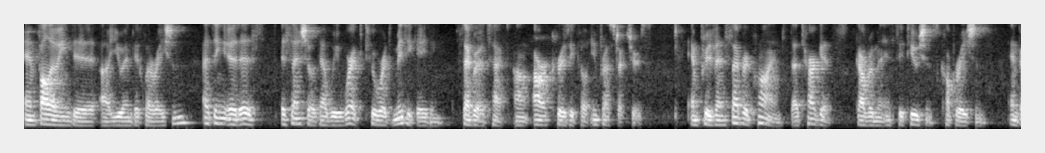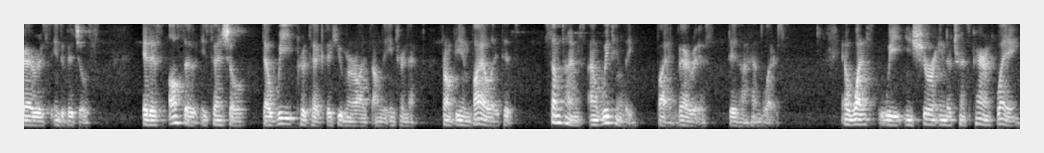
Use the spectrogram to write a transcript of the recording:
And following the uh, UN declaration, I think it is essential that we work toward mitigating cyber attack on our critical infrastructures and prevent cyber crimes that targets government institutions, corporations, and various individuals. It is also essential that we protect the human rights on the internet from being violated, sometimes unwittingly, by various data handlers. And once we ensure in a transparent way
